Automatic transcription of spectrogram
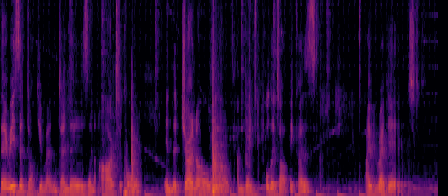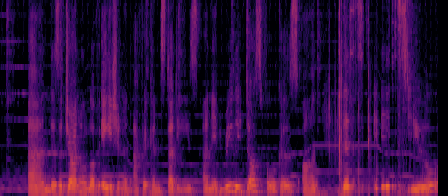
there is a document and there is an article in the journal of I'm going to pull it up because I've read it. And there's a journal of Asian and African studies, and it really does focus on this issue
